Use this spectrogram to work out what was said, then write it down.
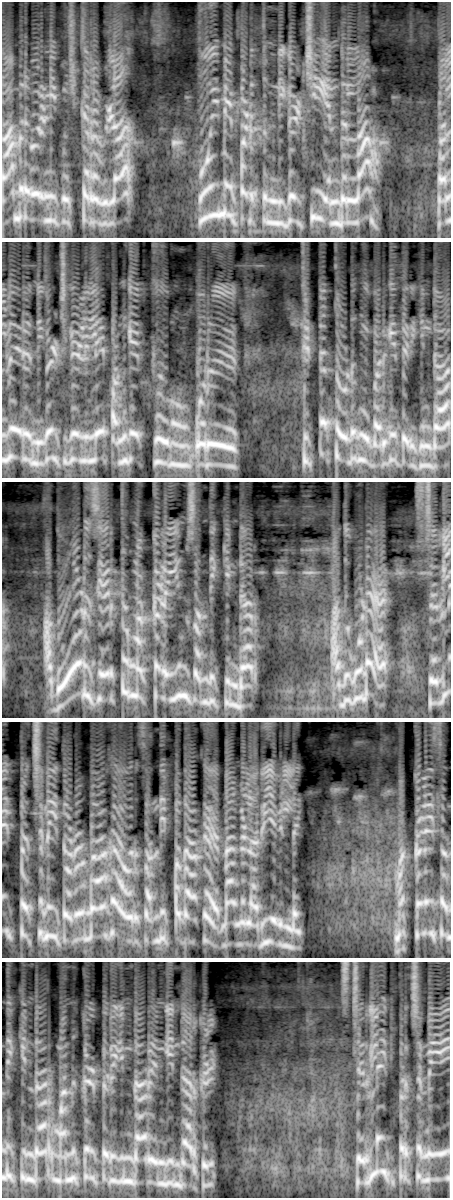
தாமிரபரணி புஷ்கர விழா தூய்மைப்படுத்தும் நிகழ்ச்சி என்றெல்லாம் பல்வேறு நிகழ்ச்சிகளிலே பங்கேற்கும் ஒரு திட்டத்தோடு இங்கு வருகை தருகின்றார். அதோடு சேர்த்து மக்களையும் சந்திக்கின்றார். அது கூட ஸ்டெர்லைட் பிரச்சனை தொடர்பாக அவர் சந்திப்பதாக நாங்கள் அறியவில்லை. மக்களை சந்திக்கின்றார் மனுக்கள் பெறுகின்றார் என்கின்றார்கள். ஸ்டெர்லைட் பிரச்சனையை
